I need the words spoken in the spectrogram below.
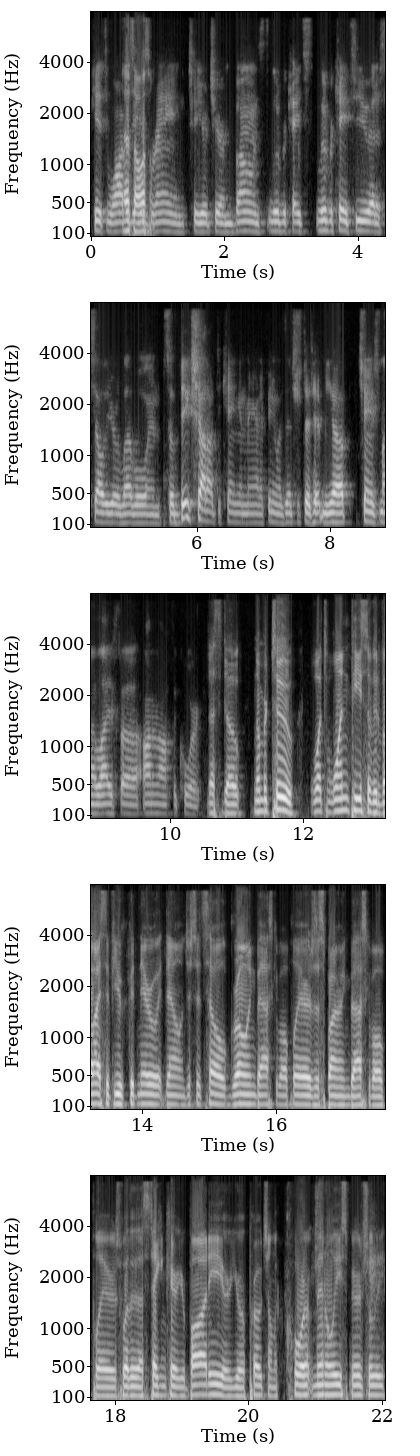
Gets water That's to awesome. your brain, to your to your bones, lubricates lubricates you at a cellular level. And so big shout out to Kangen, man. If anyone's interested, hit me up. Changed my life uh, on and off the court. That's dope. Number two, what's one piece of advice if you could narrow it down, just to tell growing basketball players, aspiring basketball players, whether that's taking care of your body or your approach on the court, mentally, spiritually?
